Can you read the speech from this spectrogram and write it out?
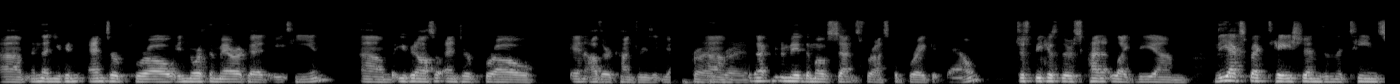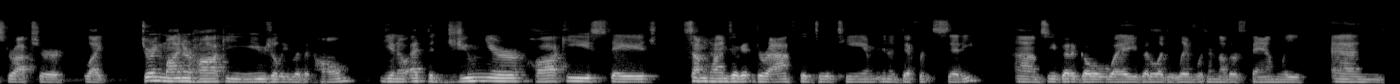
Um, and then you can enter pro in North America at 18. Um, but you can also enter pro in other countries at young. Right, um, right. That kind of made the most sense for us to break it down, just because there's kind of like the um, the expectations and the team structure. Like during minor hockey you usually live at home. You know at the junior hockey stage sometimes you'll get drafted to a team in a different city. Um, so you've got to go away you've got to like live with another family and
